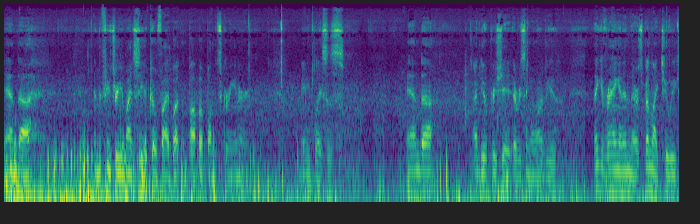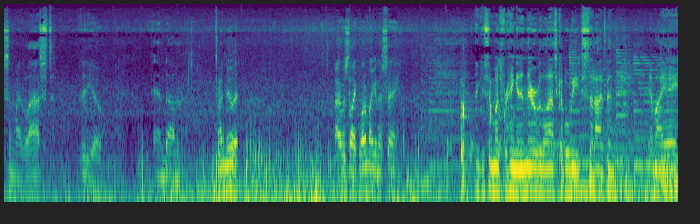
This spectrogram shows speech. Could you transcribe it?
and uh, in the future you might see a Ko-Fi button pop up on the screen or any places. And uh, I do appreciate every single one of you. Thank you for hanging in there. It's been like two weeks in my last video, and um, I knew it. I was like, what am I gonna say? Thank you so much for hanging in there over the last couple weeks that I've been MIA.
